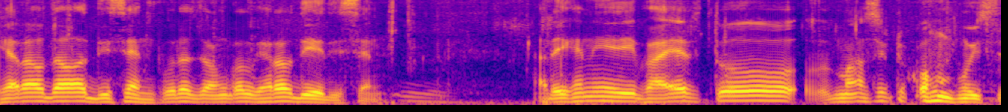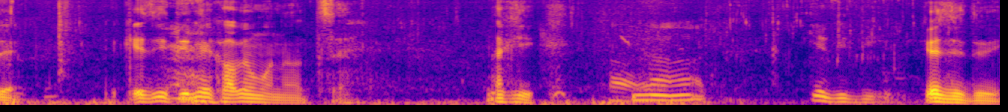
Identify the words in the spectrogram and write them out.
ঘেরাও দেওয়া দিছেন পুরো জঙ্গল ঘেরাও দিয়ে দিছেন। আর এখানে এই ভাইয়ের তো মাছ একটু কম হয়েছে কেজি তিনে খাবে মনে হচ্ছে। নাকি? না কেজি দিই কেজি দুই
